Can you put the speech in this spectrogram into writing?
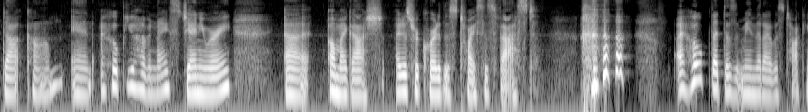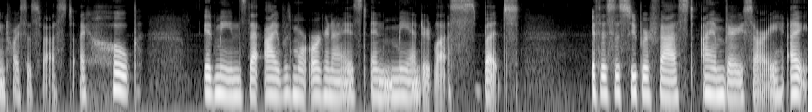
dot com. And I hope you have a nice January. Uh, oh my gosh, I just recorded this twice as fast. I hope that doesn't mean that I was talking twice as fast. I hope it means that I was more organized and meandered less. But if this is super fast, I am very sorry. I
